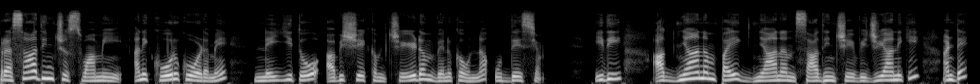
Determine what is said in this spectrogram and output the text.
ప్రసాదించు స్వామీ అని కోరుకోవడమే నెయ్యితో అభిషేకం చేయడం వెనుక ఉన్న ఉద్దేశ్యం. ఇది అజ్ఞానంపై జ్ఞానం సాధించే విజయానికి అంటే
